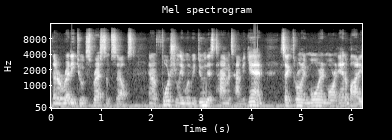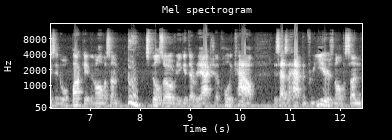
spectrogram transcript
that are ready to express themselves. And unfortunately, when we do this time and time again, it's like throwing more and more antibodies into a bucket, and all of a sudden, boom, spills over. You get that reaction of, holy cow, this hasn't happened for years, and all of a sudden,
